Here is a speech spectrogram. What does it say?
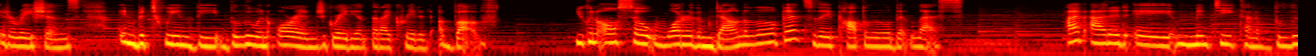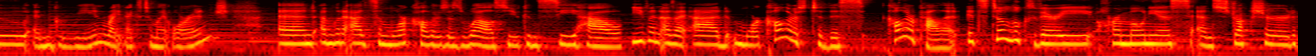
iterations in between the blue and orange gradient that I created above. You can also water them down a little bit so they pop a little bit less. I've added a minty kind of blue and green right next to my orange. And I'm going to add some more colors as well so you can see how even as I add more colors to this color palette, it still looks very harmonious and structured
